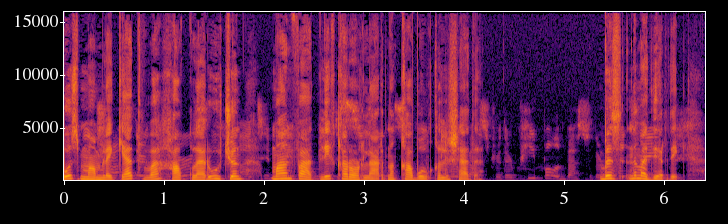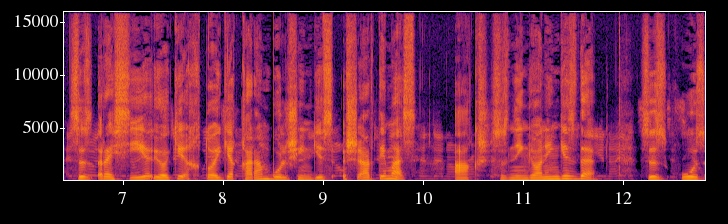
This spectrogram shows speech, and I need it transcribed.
o'z mamlakat va xalqlari uchun manfaatli qarorlarni qabul qilishadi. Biz nima derdik? Siz rossiya yoki xitoyga qaram bo'lishingiz shart emas. Aqsh sizning yoningizda. Siz o'z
